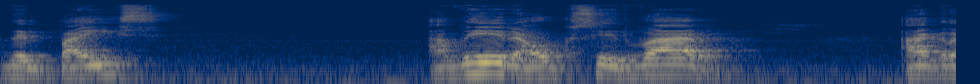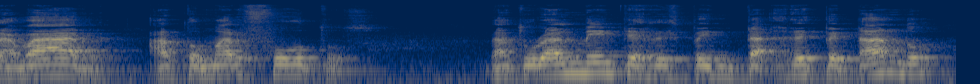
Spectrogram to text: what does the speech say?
del país a ver, a observar, a grabar, a tomar fotos, naturalmente respetando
